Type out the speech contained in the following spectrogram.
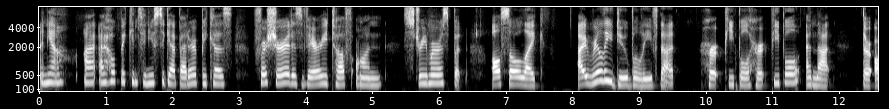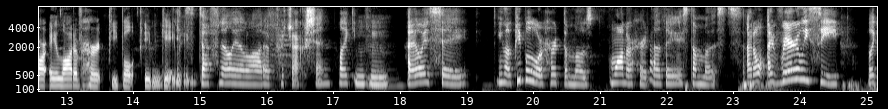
And yeah I, I hope it continues to get better because for sure it is very tough on streamers but also like i really do believe that hurt people hurt people and that there are a lot of hurt people in gaming It's definitely a lot of projection. Like hmm I always say, you know, people who are hurt the most want to hurt others the most. I don't. I rarely see like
